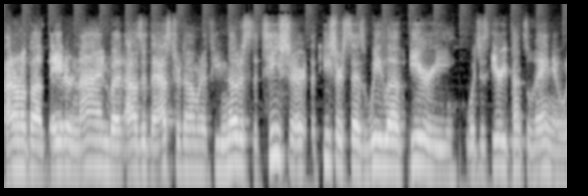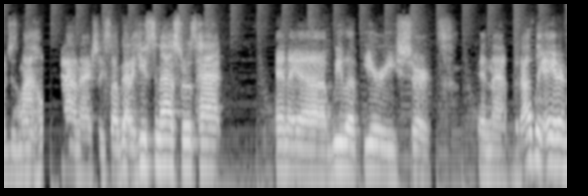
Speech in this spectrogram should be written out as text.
I don't know about eight or nine, but I was at the Astrodome, and if you notice the T-shirt, the T-shirt says "We Love Erie," which is Erie, Pennsylvania, which is my hometown actually. So I've got a Houston Astros hat and a uh, "We Love Erie" shirt in that. But I was like eight or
